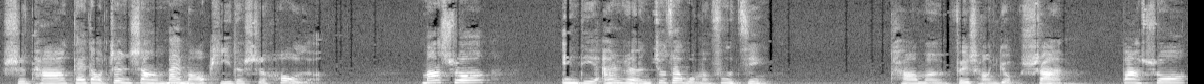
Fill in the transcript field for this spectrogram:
是他该到镇上卖毛皮的时候了。妈说：“印第安人就在我们附近，他们非常友善。”爸说：“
